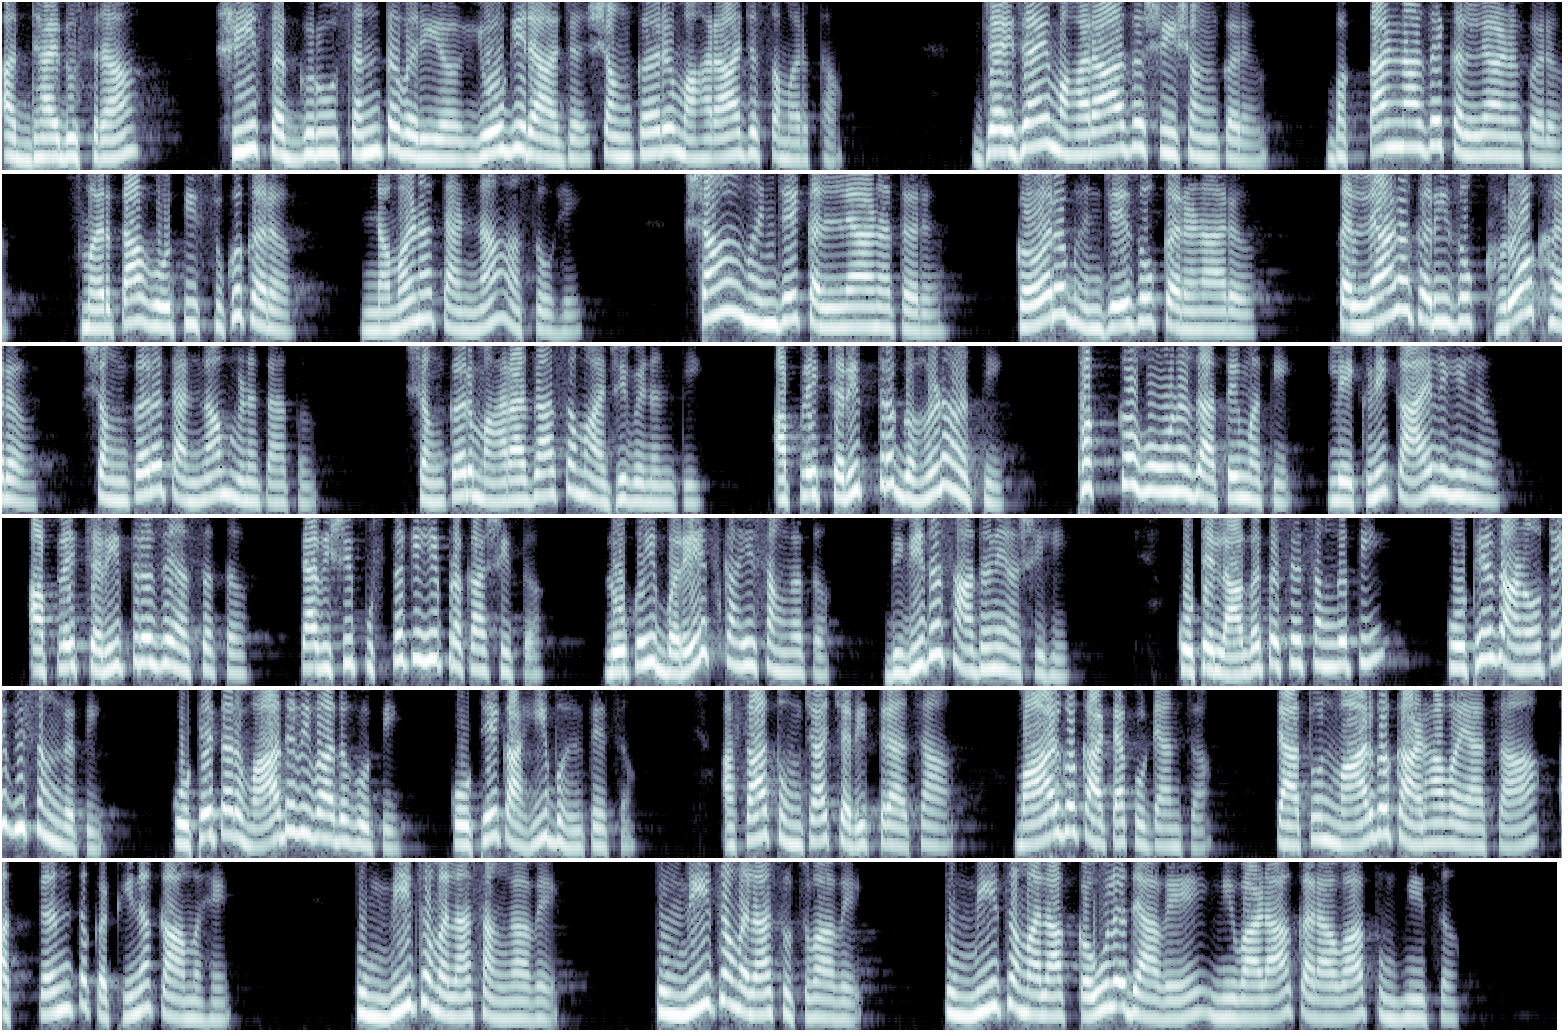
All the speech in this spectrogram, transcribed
अध्याय दुसरा. श्री सद्गुरु संतवर्य योगीराज शंकर महाराज समर्थ. जय जय महाराज श्री शंकर. भक्तांना जे कल्याण कर स्मरता होती सुख कर नमन त्यांना असो हे शं म्हणजे कल्याण तर कर म्हणजे जो करणार कल्याण करी जो खरोखर शंकर त्यांना म्हणतात. शंकर महाराजास माझी विनंती. आपले चरित्र गहन अति थक्क होऊन जाते मती. लेखणी काय लिहिलं? आपले चरित्र जे असत त्याविषयी पुस्तकेही प्रकाशित. लोकही बरेच काही सांगत विविध साधने अशीही. कोठे लागत असे संगती कोठे जाणवते विसंगती. कोठे तर वादविवाद होती कोठे काही भलतेच. असा तुमच्या चरित्राचा मार्ग काट्याकुट्यांचा त्यातून मार्ग काढावयाचा अत्यंत कठीण काम आहे. तुम्हीच मला सांगावे तुम्हीच मला सुचवावे तुम्हीच मला कौल द्यावे निवाडा करावा तुम्हीच.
